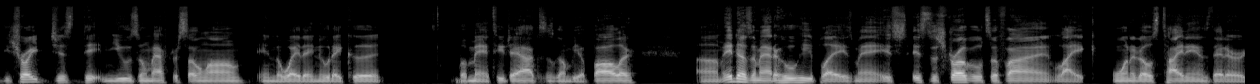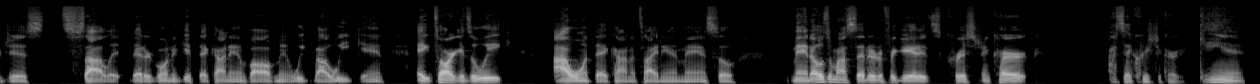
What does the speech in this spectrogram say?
Detroit just didn't use him after so long in the way they knew they could. But man, TJ Hockenson is going to be a baller. Um, it doesn't matter who he plays, man. It's it's the struggle to find like one of those tight ends that are just solid, that are going to get that kind of involvement week by week and eight targets a week. I want that kind of tight end, man. So, man, those are my setter to forget. It's Christian Kirk. I said Christian Kirk again.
